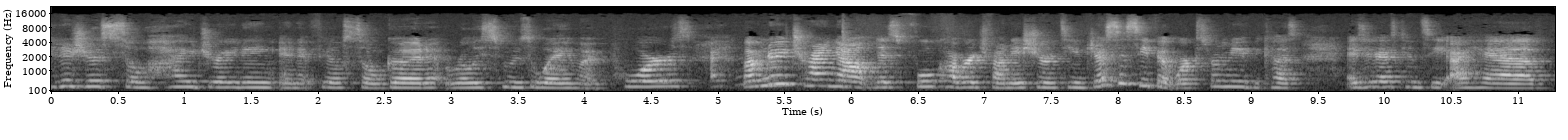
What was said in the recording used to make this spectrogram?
It is just so hydrating and it feels so good. It really smooths away my pores. But I'm going to be trying out this full coverage foundation routine just to see if it works for me because as you guys can see, I have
